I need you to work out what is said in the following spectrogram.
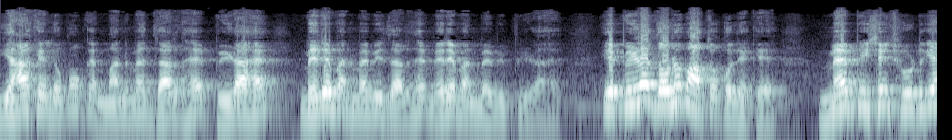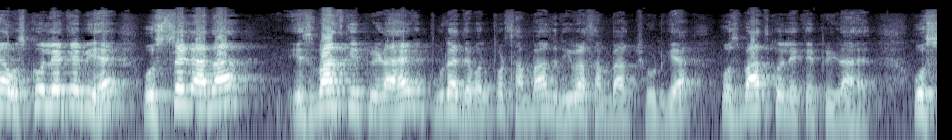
यहाँ के लोगों के मन में दर्द है, पीड़ा है, मेरे मन में भी दर्द है, मेरे मन में भी पीड़ा है। ये पीड़ा दोनों बातों को लेके है। मैं पीछे छूट गया, उसको लेके भी है। उससे ज़्यादा इस बात की पीड़ा है कि पूरा जबलपुर संभाग, रीवा संभाग छूट गया। उस बात को लेके पीड़ा है। उस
